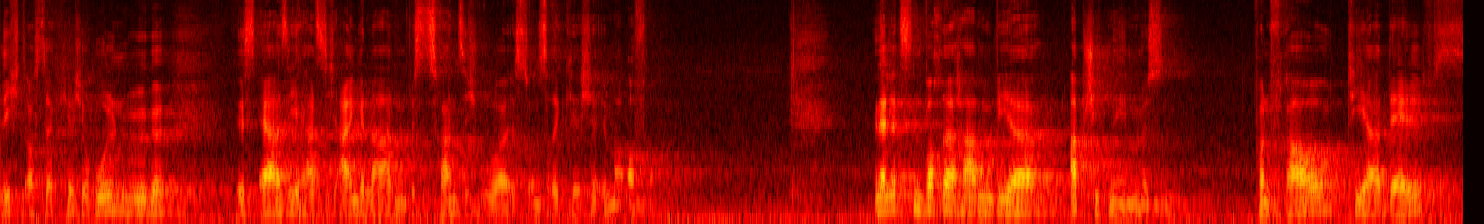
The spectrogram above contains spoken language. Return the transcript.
Licht aus der Kirche holen möge, ist er Sie herzlich eingeladen. Bis 20 Uhr ist unsere Kirche immer offen. In der letzten Woche haben wir Abschied nehmen müssen von Frau Thea Delfs,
